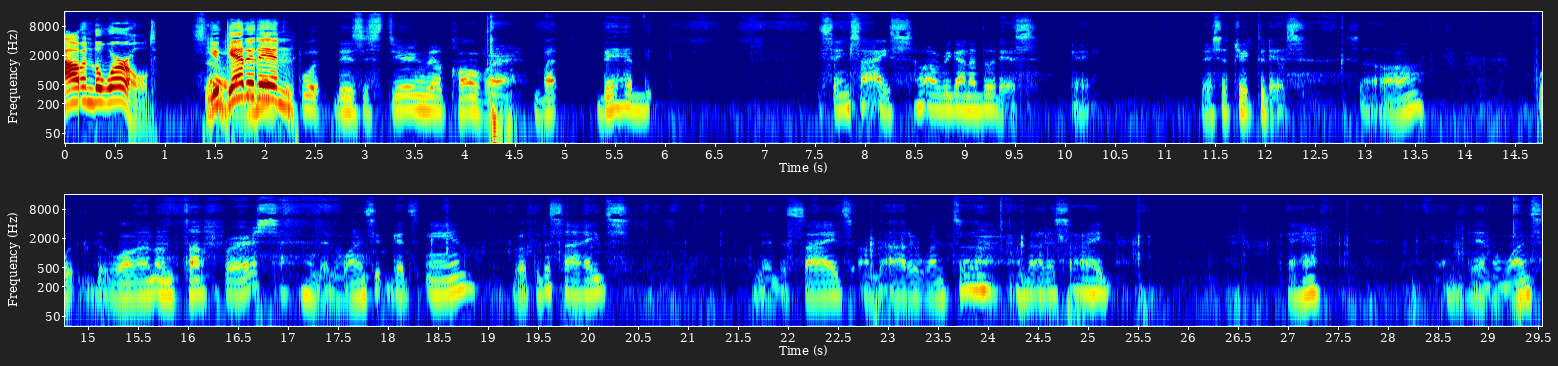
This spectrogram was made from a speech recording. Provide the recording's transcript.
How in the world? So you get it in. put this steering wheel cover, but they have the same size. How are we gonna do this? Okay, there's a trick to this. So put the one on top first, and then once it gets in, go to the sides, and then the sides on the other one too, on the other side. Okay, then once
